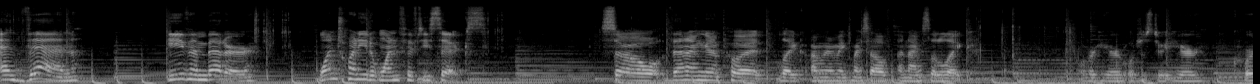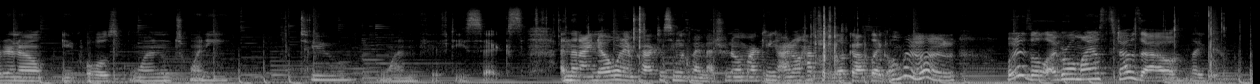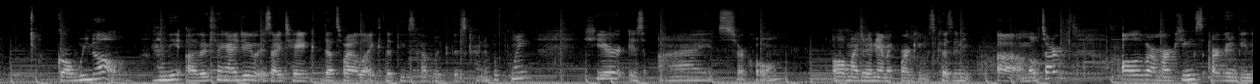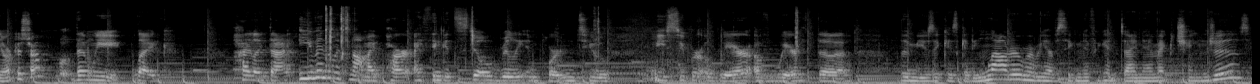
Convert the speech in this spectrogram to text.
And then even better, 120 to 156. So then I'm gonna put, like, I'm gonna make myself a nice little, like, over here, we'll just do it here. Quarter note equals 120 to 156. And then I know when I'm practicing with my metronome marking, I don't have to look up like, oh my God, what is Allegro maestoso? Like, girl, we know. And the other thing I do is I take, that's why I like that these have like this kind of a point. Here is I circle all my dynamic markings because in uh, Mozart, all of our markings are gonna be in the orchestra. Then we like highlight that. Even though it's not my part, I think it's still really important to be super aware of where the, the music is getting louder, where we have significant dynamic changes.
